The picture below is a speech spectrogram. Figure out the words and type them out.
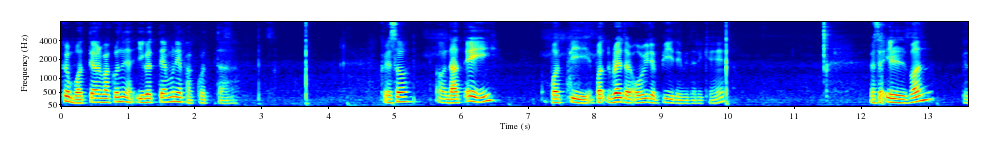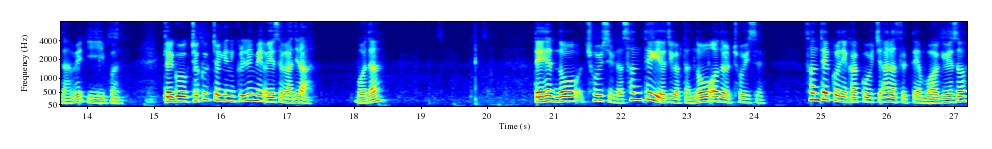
그럼 뭐 때문에 바꿨느냐? 이것 때문에 바꿨다. 그래서 어, not A, but B, but rather 오히려 B 됩니다. 이렇게. 그래서 1번, 그 다음에 2번. 결국 적극적인 끌림에 의해서가 아니라 뭐다? They had no choice입니다. 선택의 여지가 없다. No other choice. 선택권이 갖고 있지 않았을 때 뭐 하기 위해서?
